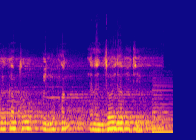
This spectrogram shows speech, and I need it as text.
welcome to Billu and enjoy the video.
